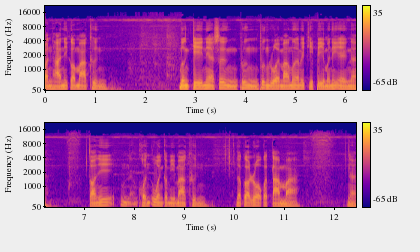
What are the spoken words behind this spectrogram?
ปัญหานี้ก็มากขึ้น เมืองจีนเนี่ยซึ่งเพิ่งเพิ่งรวยมาเมื่อไม่กี่ปีมานี้เองนะ ตอนนี้คนอ้วนก็มีมากขึ้น แล้วก็โรคก็ตามมานะ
